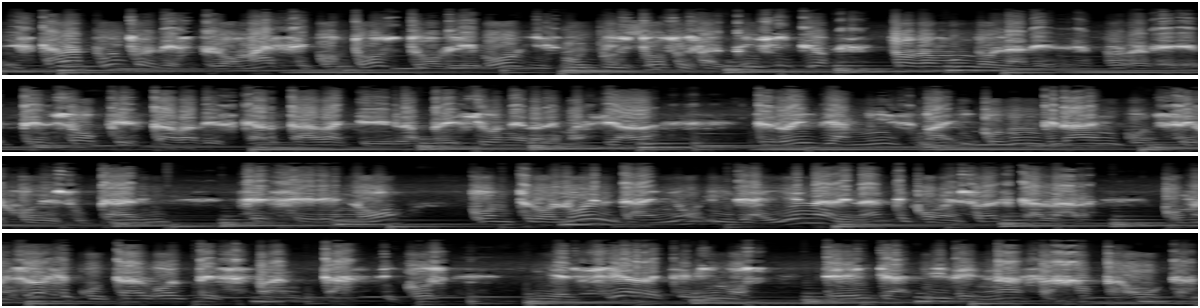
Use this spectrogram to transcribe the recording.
estaba a punto de desplomarse con dos doble bogies muy costosos al principio. Todo el mundo la eh, pensó que estaba descartada, que la presión era demasiada, pero ella misma y con un gran consejo de su cari se serenó controló el daño y de ahí en adelante comenzó a escalar, comenzó a ejecutar golpes fantásticos y el cierre que vimos de ella y de Nasa Hataoka,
